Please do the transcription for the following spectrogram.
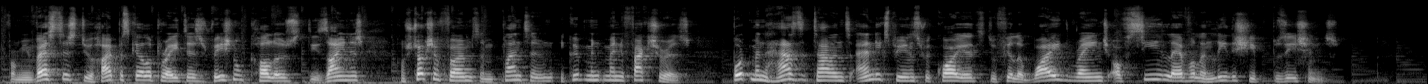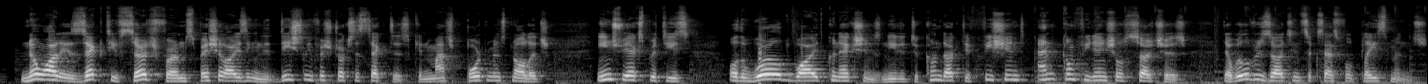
From investors to hyperscale operators, regional colos, designers, construction firms, and plant and equipment manufacturers, Portman has the talent and experience required to fill a wide range of C level and leadership positions. No other executive search firm specializing in the digital infrastructure sectors can match Portman's knowledge industry expertise, or the worldwide connections needed to conduct efficient and confidential searches that will result in successful placements.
